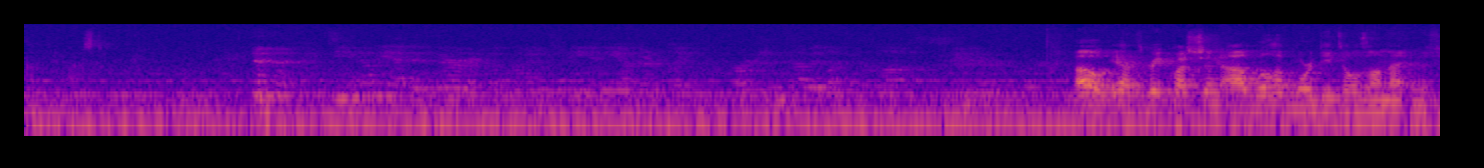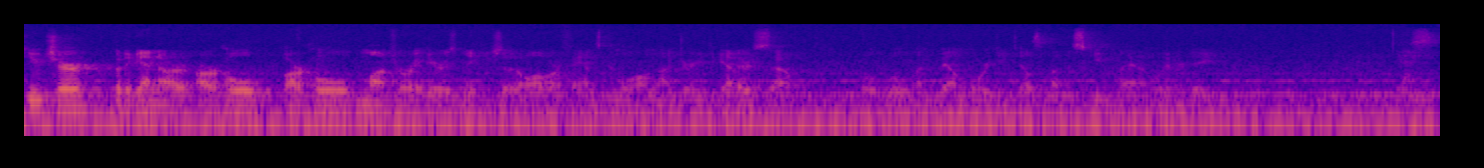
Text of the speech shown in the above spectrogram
Come to you next. Oh, yeah, that's a great question. Uh, we'll have more details on that in the future. But again, our, our whole our whole mantra right here is making sure that all of our fans come along on journey together. So we'll, we'll unveil more details about the SKU plan at a later date. Yes.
